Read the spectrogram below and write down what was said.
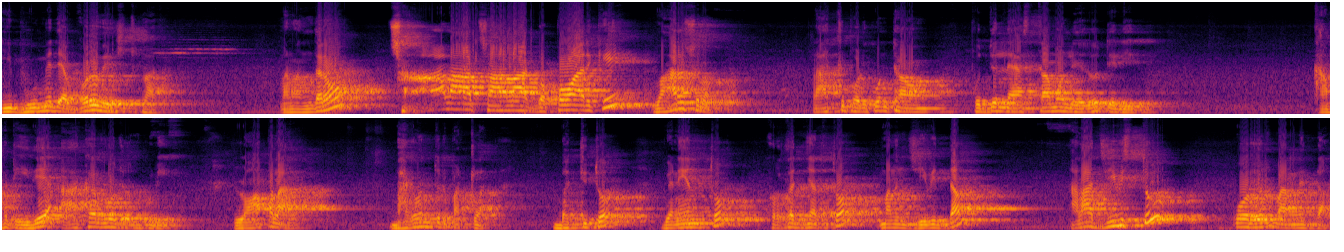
ఈ భూమి మీద ఎవ్వరూ వేస్ట్ కాదు. మనందరం చాలా చాలా గొప్పవారికి వారసులం. రాత్రి పడుకుంటాం పొద్దున్న లేస్తామో లేదో తెలియదు. కాబట్టి ఇదే ఆఖరి రోజు అనుకుని లోపల భగవంతుడి పట్ల భక్తితో వినయంతో కృతజ్ఞతతో మనం జీవిద్దాం. అలా జీవిస్తూ ఓ రోజు మరణిద్దాం.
